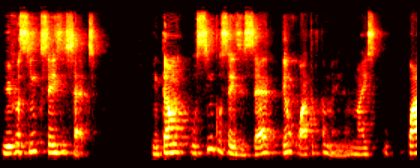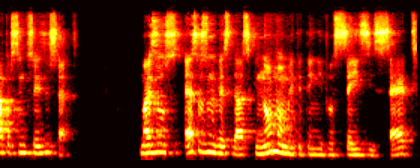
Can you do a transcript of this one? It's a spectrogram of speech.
Nível 5, 6 e 7. Então, o 5, 6 e 7, tem o 4 também, né? Mas 4, 5, 6 e 7. Mas os, essas universidades que normalmente têm nível 6 e 7,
